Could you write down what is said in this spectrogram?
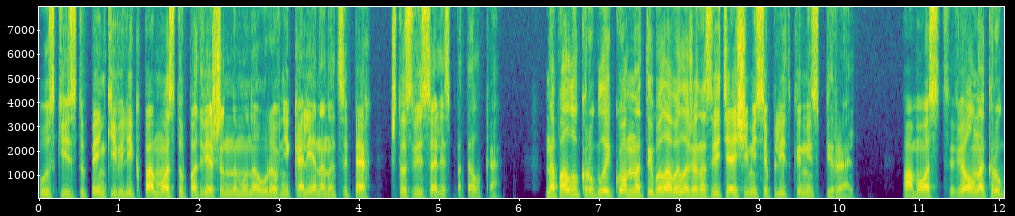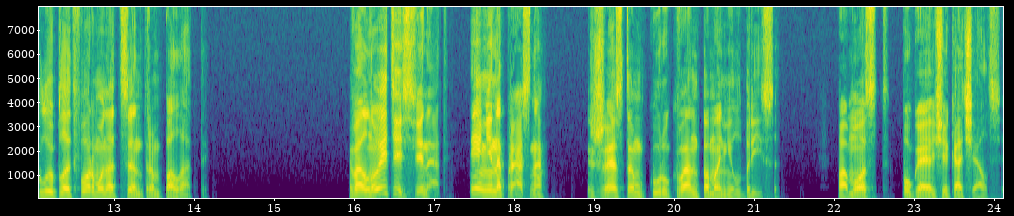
Узкие ступеньки вели к помосту, подвешенному на уровне колена на цепях, что свисали с потолка. На полу круглой комнаты была выложена светящимися плитками спираль. Помост вел на круглую платформу над центром палаты. «Волнуетесь, Финат? И не напрасно!» Жестом Курукван поманил Бриса. Помост пугающе качался.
